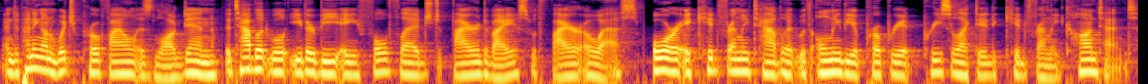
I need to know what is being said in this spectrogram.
and depending on which profile is logged in, the tablet will either be a full-fledged Fire device with Fire OS, or a kid-friendly tablet with only the appropriate pre-selected kid-friendly content.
